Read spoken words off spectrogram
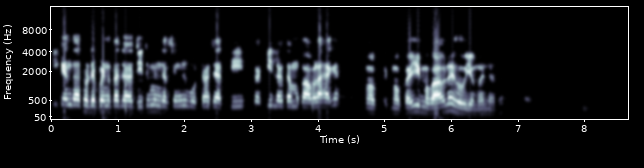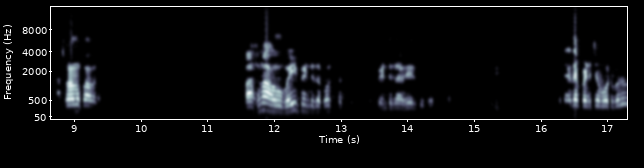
ਕੀ ਕਹਿੰਦਾ ਤੁਹਾਡੇ ਪਿੰਡ ਦਾ ਜਾਂ ਜੀਤ ਮਹਿੰਦਰ ਸਿੰਘ ਵੀ ਵੋਟਾਂ ਚ ਐਤਕੀ? ਤਾਂ ਕੀ ਲੱਗਦਾ ਮੁਕਾਬਲਾ ਹੈਗਾ? ਮੌਕੇ- ਮੌਕਾ ਜੀ ਮੁਕਾਬਲੇ ਹੋ ਜਾਵੇ ਇਹਨਾਂ ਦਾ ਅਸਮਾ ਮੁਕਾਬਲਾ। ਬਸਮਾ ਹੋਊ ਬਈ ਪਿੰਡ ਦਾ ਬਹੁਤ ਪਿੰਡ ਦਾ ਫੇਰ ਵੀ। ਲੱਗਦਾ ਪਿੰਡ 'ਚ ਵੋਟ ਵਧੂ?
